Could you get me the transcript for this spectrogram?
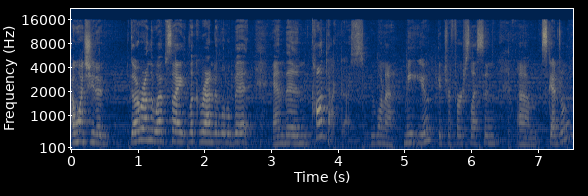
I want you to go around the website, look around a little bit, and then contact us. We want to meet you, get your first lesson um, scheduled,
